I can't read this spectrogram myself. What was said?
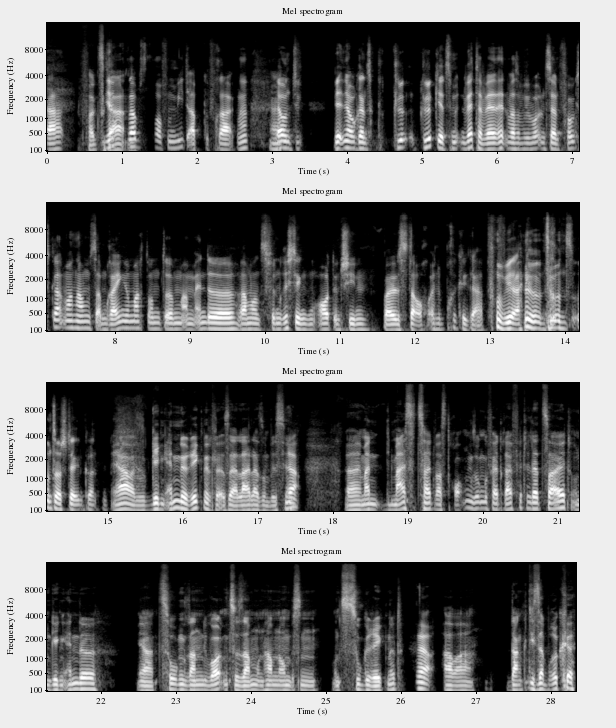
da. Volksgarten. Volksgarten. glaube ich, auf dem Meetup gefragt, ne? Ja. Ja. und wir hatten ja auch ganz Glück, Glück jetzt mit dem Wetter. Wir, hätten was, wir wollten uns ja einen Volksgarten machen, haben uns am Rhein gemacht und ähm, am Ende haben wir uns für einen richtigen Ort entschieden, weil es da auch eine Brücke gab, wo wir alle uns, uns unterstellen konnten. Ja, also gegen Ende regnete es ja leider so ein bisschen. Ja. Äh, ich meine, die meiste Zeit war es trocken, so ungefähr drei Viertel der Zeit. Und gegen Ende ja, zogen dann die Wolken zusammen und haben noch ein bisschen uns zugeregnet. Ja, Aber dank dieser Brücke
